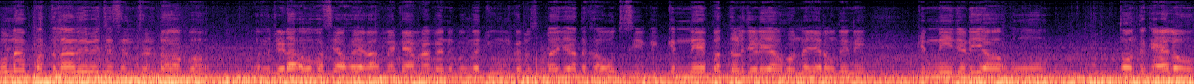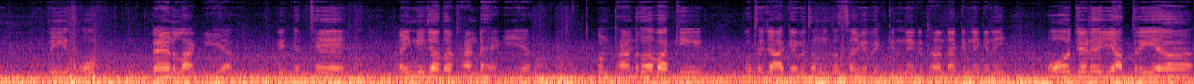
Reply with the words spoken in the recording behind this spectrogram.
ਉਹਨਾਂ ਬੱਦਲਾਂ ਦੇ ਵਿੱਚ ਸਿੰਥਨ ਟਾਪ ਜਿਹੜਾ ਉਹ ਵਸਿਆ ਹੋਇਆ। ਮੈਂ ਕੈਮਰਾਮੈਨ ਨੂੰ ਕਹੂੰਗਾ, ਜ਼ੂਮ ਕਰੋ ਥੋੜਾ ਜਿਹਾ, ਦਿਖਾਓ ਤੁਸੀਂ ਵੀ ਕਿੰਨੇ ਬੱਦਲ ਜਿਹੜੇ ਆ, ਉਹ ਨਜ਼ਰ ਆਉਂਦੇ ਨੇ। ਕਿੰਨੀ ਜਿਹੜੀ ਆ, ਉਹ ਧੁੰਦ ਕਹਿ ਲਓ ਵੀ ਉਹ ਪੈਣ ਲੱਗ ਗਈ ਆ। ਵੀ ਇੱਥੇ ਇੰਨੀ ਜ਼ਿਆਦਾ ਠੰਡ ਹੈਗੀ ਆ। ਹੁਣ ਠੰਡ ਦਾ ਬਾਕੀ ਉੱਥੇ ਜਾ ਕੇ ਵੀ ਤੁਹਾਨੂੰ ਦੱਸਾਂਗੇ ਵੀ ਕਿੰਨੇ ਕੁ ਠੰਡ ਆ, ਕਿੰਨੇ ਕਿ ਨਹੀਂ। ਉਹ ਜਿਹੜੇ ਯਾਤਰੀ ਆ,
